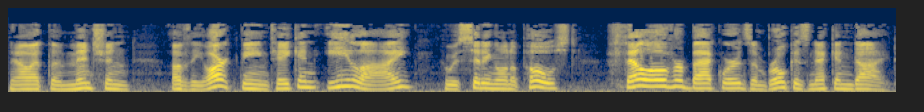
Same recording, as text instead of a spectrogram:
Now at the mention of the ark being taken, Eli, who was sitting on a post, fell over backwards and broke his neck and died.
